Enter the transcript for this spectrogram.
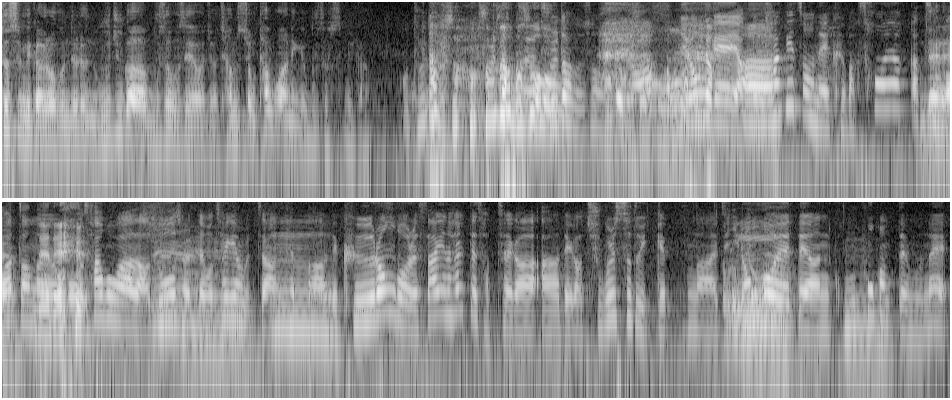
어떻습니까? 여러분들은 우주가 무서우세요? 저 잠수정 타고 가는 게 무섭습니까? 어, 둘다 무서워. 둘 다 무서워. 둘 다 무서워. 둘 다 무섭고. 이런 게 약간 타기 전에 그 막 서 약 같은 네네. 거 하잖아요. 네네. 뭐 사고가 나도 음. 절대 뭐 책임을 묻지 않겠다. 근데 그런 거를 사인할 때 자체가 아 내가 죽을 수도 있겠구나. 이제 이런 그럼요. 거에 대한 공포감 때문에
